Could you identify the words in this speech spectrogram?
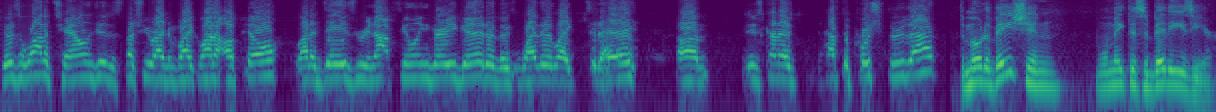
There's a lot of challenges, especially riding a bike, a lot of uphill, a lot of days where you're not feeling very good, or there's weather like today. Um, you just kind of have to push through that. The motivation will make this a bit easier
